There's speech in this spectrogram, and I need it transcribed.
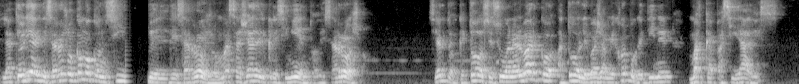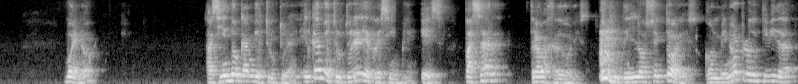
La teoría del desarrollo, ¿cómo concibe el desarrollo más allá del crecimiento? Desarrollo. ¿Cierto? Que todos se suban al barco, a todos les vaya mejor porque tienen más capacidades. Bueno, haciendo cambio estructural. El cambio estructural es re simple, es pasar trabajadores de los sectores con menor productividad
